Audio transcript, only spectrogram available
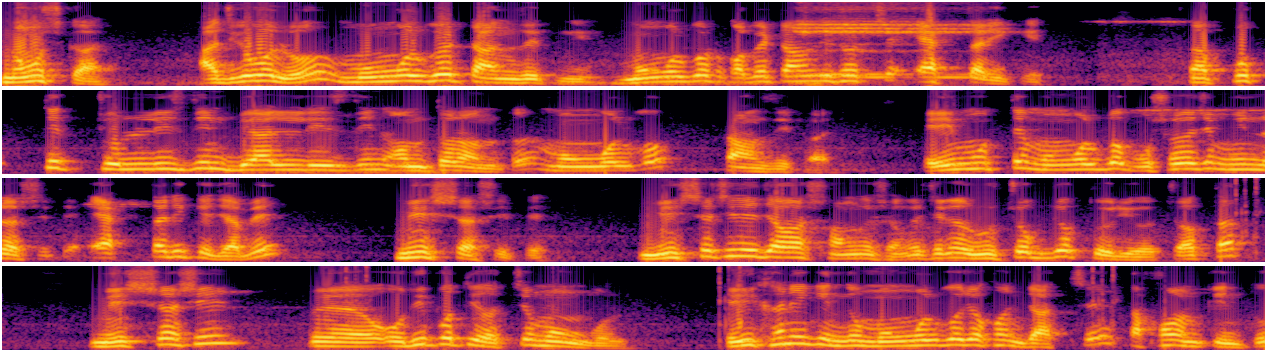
নমস্কার। আজকে বলব মঙ্গল গ্রহের ট্রানজিট নিয়ে। মঙ্গল গ্রহ কবে ট্রানজিট হচ্ছে? এক তারিখে। প্রত্যেক চল্লিশ দিন, বিয়াল্লিশ দিন অন্তর অন্তর মঙ্গল গ্রহ ট্রানজিট হয়। এই মুহূর্তে মঙ্গল গ্রহ বসে হয়েছে মীন রাশিতে। এক তারিখে যাবে মেষ রাশিতে। মেষ রাশিতে যাওয়ার সঙ্গে সঙ্গে সেখানে রুচক যোগ তৈরি হচ্ছে। অর্থাৎ মেষ রাশির অধিপতি হচ্ছে মঙ্গল। এইখানে কিন্তু মঙ্গল গ্রহ যখন যাচ্ছে, তখন কিন্তু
